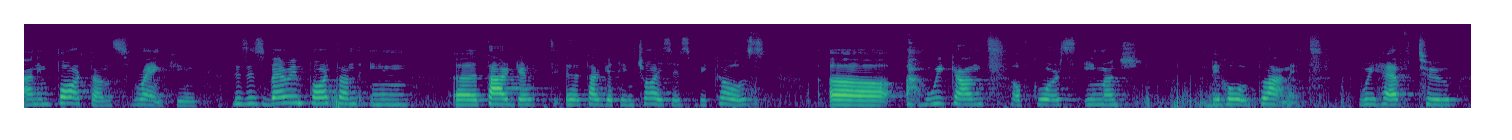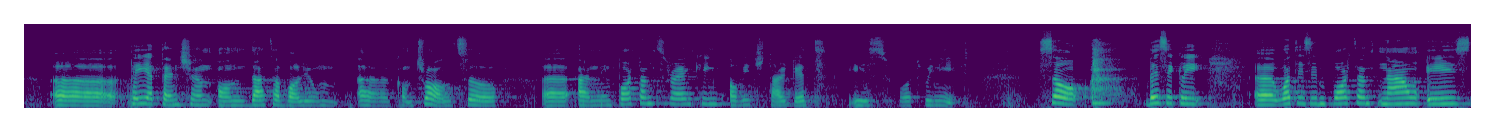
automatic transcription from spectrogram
an importance ranking. This is very important in uh, target, uh, targeting choices because uh, we can't, of course, image the whole planet. we have to pay attention on data volume uh, control. So uh, an importance ranking of each target is what we need. So basically, uh, what is important now is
